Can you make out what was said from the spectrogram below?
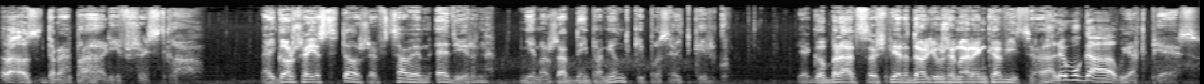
Rozdrapali wszystko. Najgorsze jest to, że w całym Edirn nie ma żadnej pamiątki po Seltkirku. Jego brat coś pierdolił, że ma rękawicę, ale łgał jak pies.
